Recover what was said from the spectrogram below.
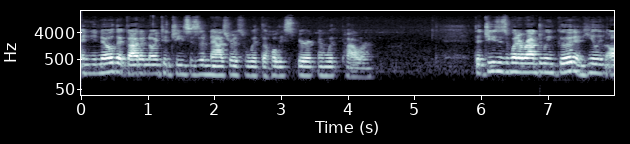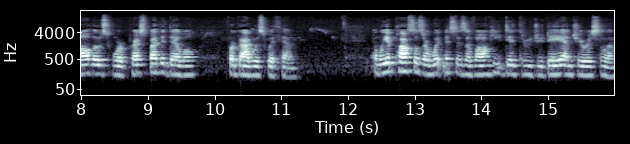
And you know that God anointed Jesus of Nazareth with the Holy Spirit and with power. That Jesus went around doing good and healing all those who were oppressed by the devil, for God was with him. And we apostles are witnesses of all he did through Judea and Jerusalem.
